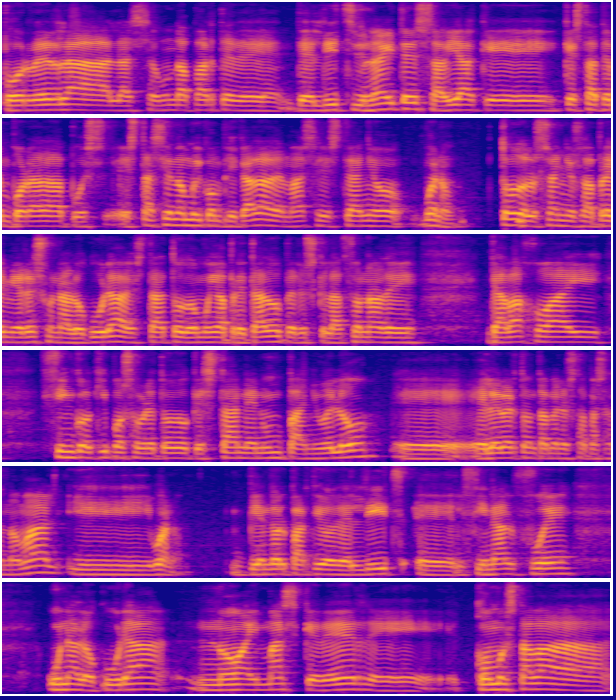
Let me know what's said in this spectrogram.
por ver la, la, segunda parte de, Leeds United. Sabía que, que, esta temporada pues, está siendo muy complicada. Además, este año, bueno, todos los años la Premier es una locura. Está todo muy apretado, pero es que la zona de, de abajo hay cinco equipos sobre todo que están en un pañuelo. Eh, el Everton también lo está pasando mal. Y bueno, viendo el partido del Leeds, eh, el final fue una locura, no hay más que ver eh, cómo estaba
